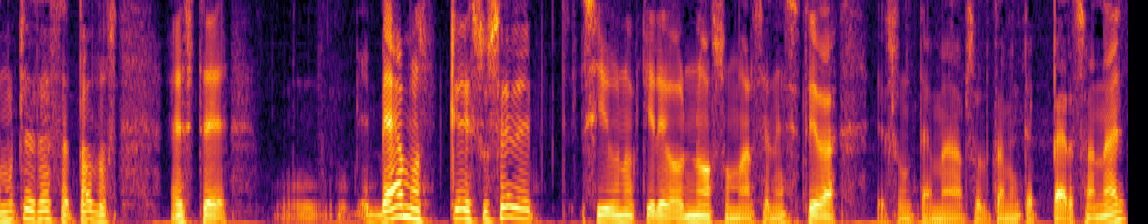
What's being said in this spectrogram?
Muchas gracias a todos. Este, veamos qué sucede si uno quiere o no sumarse a la iniciativa. Es un tema absolutamente personal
